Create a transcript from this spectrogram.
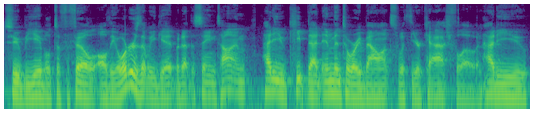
to be able to fulfill all the orders that we get, but at the same time, how do you keep that inventory balance with your cash flow? And how do you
